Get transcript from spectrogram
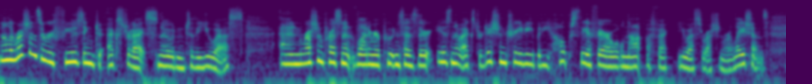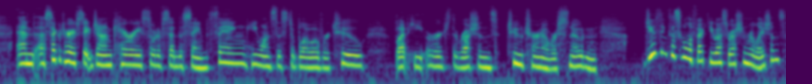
Now, the Russians are refusing to extradite Snowden to the U.S. And Russian President Vladimir Putin says there is no extradition treaty, but he hopes the affair will not affect U.S. Russian relations. And uh, Secretary of State John Kerry sort of said the same thing. He wants this to blow over too, but he urged the Russians to turn over Snowden. Do you think this will affect U.S. Russian relations?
